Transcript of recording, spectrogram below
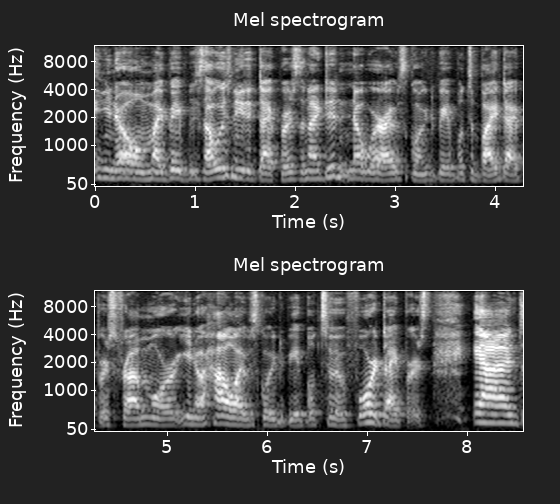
you know my babies always needed diapers and i didn't know where i was going to be able to buy diapers from or you know how i was going to be able to afford diapers. And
